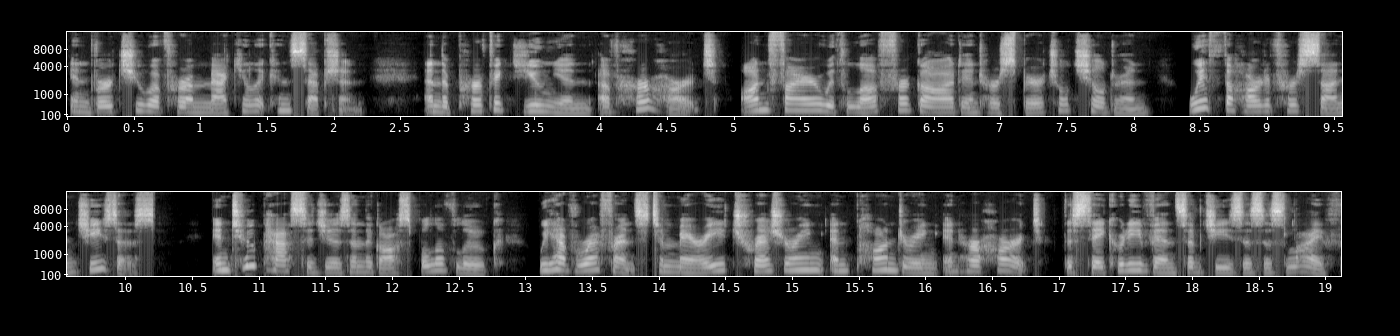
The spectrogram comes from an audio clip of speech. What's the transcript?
in virtue of her Immaculate Conception and the perfect union of her heart, on fire with love for God and her spiritual children, with the heart of her Son, Jesus. In two passages in the Gospel of Luke, we have reference to Mary treasuring and pondering in her heart the sacred events of Jesus' life,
